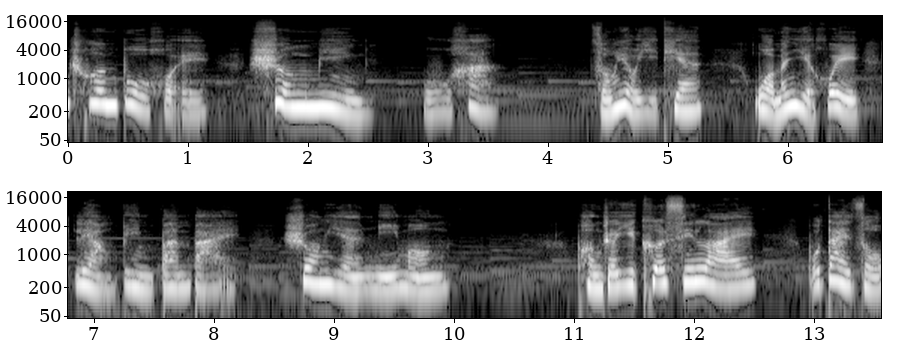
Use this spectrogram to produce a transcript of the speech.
春不悔，生命无憾。总有一天，我们也会两鬓斑白，双眼迷蒙。捧着一颗心来，不带走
